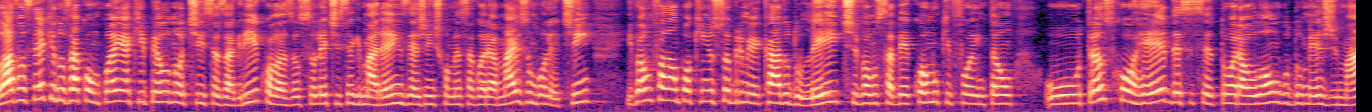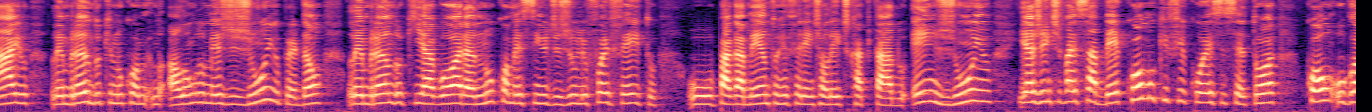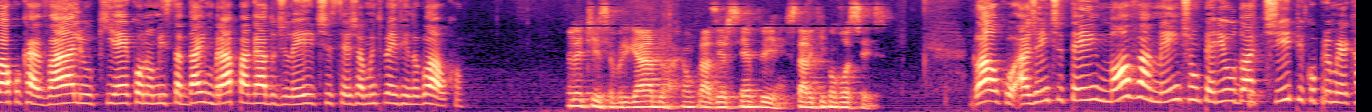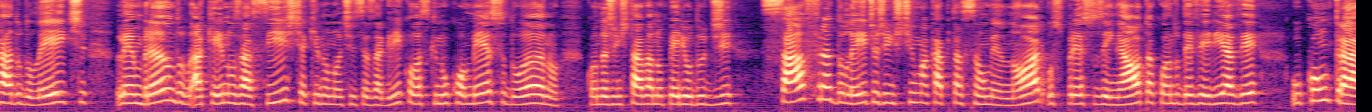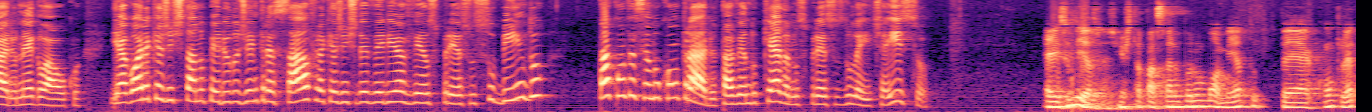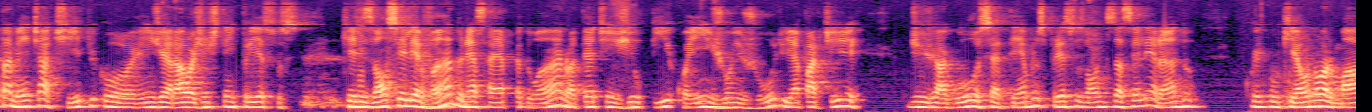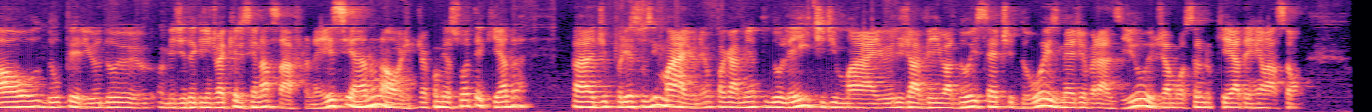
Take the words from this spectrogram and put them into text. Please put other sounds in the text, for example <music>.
Olá, você que nos acompanha aqui pelo Notícias Agrícolas. Eu sou Letícia Guimarães e a gente começa agora mais um boletim e vamos falar um pouquinho sobre o mercado do leite. Vamos saber como que foi então o transcorrer desse setor ao longo do mês de maio, lembrando que no, ao longo do mês de junho, perdão, lembrando que agora no comecinho de julho foi feito o pagamento referente ao leite captado em junho e a gente vai saber como que ficou esse setor com o Glauco Carvalho, que é economista da Embrapa Gado de Leite. Seja muito bem-vindo, Glauco. Oi, Letícia, obrigado. É um prazer sempre estar aqui com vocês. Glauco, a gente tem novamente um período atípico para o mercado do leite. Lembrando a quem nos assiste aqui no Notícias Agrícolas que no começo do ano, quando a gente estava no período de safra do leite, a gente tinha uma captação menor, os preços em alta, quando deveria haver o contrário, né, Glauco? E agora que a gente está no período de entre-safra, que a gente deveria ver os preços subindo, está acontecendo o contrário, está havendo queda nos preços do leite, é isso? É isso mesmo, a gente está passando por um momento é, completamente atípico. Em geral, a gente tem preços que eles vão se elevando nessa época do ano, até atingir o pico aí em junho e julho, e a partir de agosto, setembro, os preços vão desacelerando o que é o normal do período à medida que a gente vai crescer na safra. Né? Esse ano não, a gente já começou a ter queda uh, de preços em maio. Né? O pagamento do leite de maio ele já veio a 2,72 média Brasil, já mostrando queda em relação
